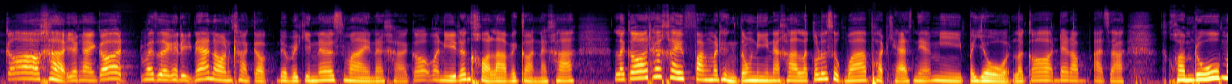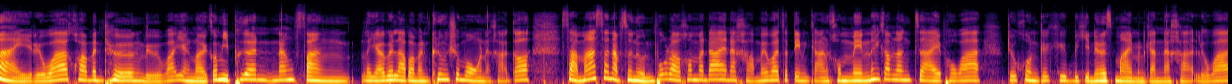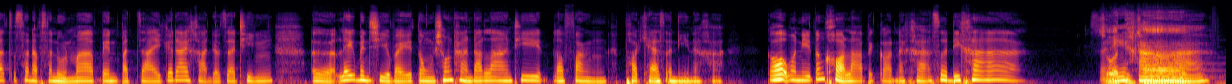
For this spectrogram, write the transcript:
ก็ค่ะ ยังไงก็มาเจอกันอีกแน่นอนค่ะกับ The Beginner's Mind นะคะ ก็วันนี้ต้องขอลาไปก่อนนะคะ แล้วก็ถ้าใครฟังมาถึงตรงนี้นะคะ แล้วก็รู้สึกว่าพอดแคสต์เนี้ยมีประโยชน์ แล้วก็ได้รับอาจจะความรู้ใหม่ หรือว่าความบันเทิง หรือว่าอย่างน้อยก็มีเพื่อนนั่งฟังระยะเวลาประมาณครึ่งชั่วโมงนะคะ ก็สามารถสนับสนุนพวกเราเข้ามาได้นะคะ ไม่ว่าจะเป็นการคอมเมนต์ให้กำลังใจ เพราะว่าทุกคนก็คือ beginners mind เหมือนกันนะคะ หรือว่าจะสนับสนุนมาเป็นปัจจัยก็ได้ค่ะ เดี๋ยวจะทิ้งเเลขบัญชีไว้ตรงช่องทางด้านล่างที่เราฟังพอดแคสต์อันนี้นะคะ ก็วันนี้ต้องขอลาไปก่อนนะคะ สวัสดีค่ะ สวัสดีค่ะ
